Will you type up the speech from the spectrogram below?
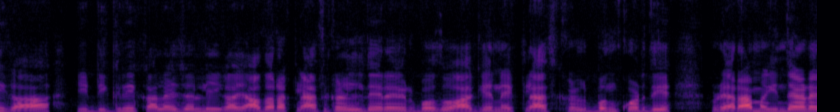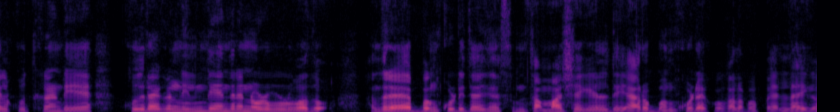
ಈಗ ಈ ಡಿಗ್ರಿ ಕಾಲೇಜಲ್ಲಿ ಈಗ ಯಾವ್ದಾರ ಕ್ಲಾಸ್ಗಳು ಇಲ್ಲದೇ ಇರ್ಬೋದು ಹಾಗೆಯೇ ಕ್ಲಾಸ್ಗಳು ಬಂಕ್ ಹೊಡ್ದು, ನೋಡಿ ಆರಾಮಾಗಿ ಹಿಂದೆಗಡೆಯಲ್ಲಿ ಕುತ್ಕೊಂಡು ಕುದುರೆಗಳನ್ನ ಹಿಂದೆ ಅಂದರೆ ನೋಡ್ಬಿಡ್ಬೋದು. ಅಂದರೆ ಬಂಕ್ ಹೊಡಿತಾ ಇದ್ದೀನಿ ಸುಮ್ಮನೆ ತಮಾಷೆಗೆ ಹೇಳ್ದೆ, ಯಾರು ಬಂಕ್ ಹೊಡ್ಯಕ್ಕೆ ಹೋಗಲ್ಲ ಪಾಪ, ಎಲ್ಲ ಈಗ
